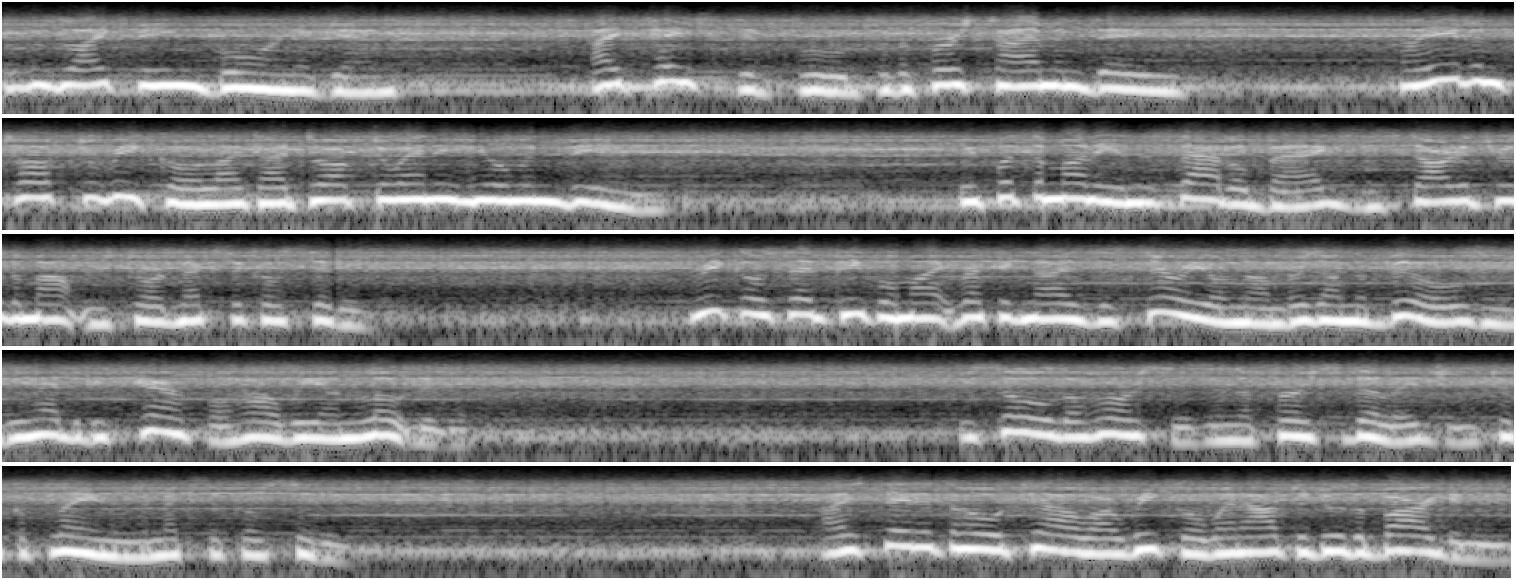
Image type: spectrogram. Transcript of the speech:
It was like being born again. I tasted food for the first time in days. I even talked to Rico like I talked to any human being. We put the money in the saddlebags and started through the mountains toward Mexico City. Rico said people might recognize the serial numbers on the bills, and we had to be careful how we unloaded it. We sold the horses in the first village and took a plane into Mexico City. I stayed at the hotel while Rico went out to do the bargaining.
